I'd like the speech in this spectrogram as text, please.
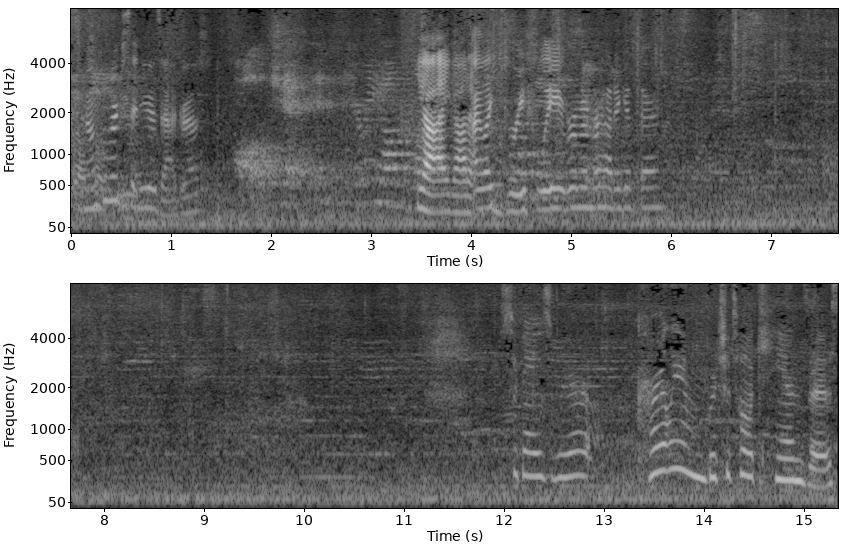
Can Uncle Rick send you his address? Yeah, I got it. I like briefly remember how to get there. Guys, we are currently in Wichita, Kansas.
